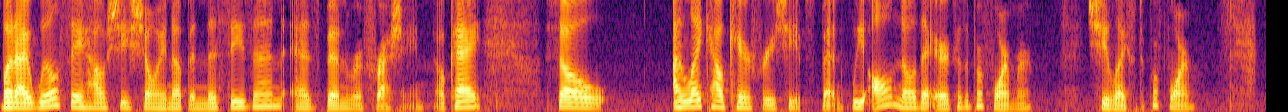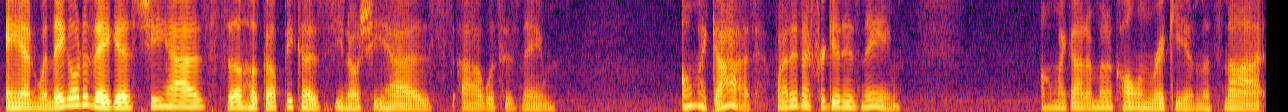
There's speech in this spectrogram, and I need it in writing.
But I will say how she's showing up in this season has been refreshing. Okay. So I like how carefree she's been. We all know that Erika's a performer. She likes to perform. And when they go to Vegas, she has the hookup because, you know, she has, uh, what's his name? Oh my God. Why did I forget his name? Oh my God. I'm going to call him Ricky, and that's not,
